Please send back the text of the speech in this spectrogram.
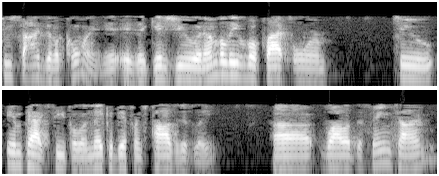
two sides of a coin. Is it gives you an unbelievable platform to impact people and make a difference positively. Uh, while at the same time,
